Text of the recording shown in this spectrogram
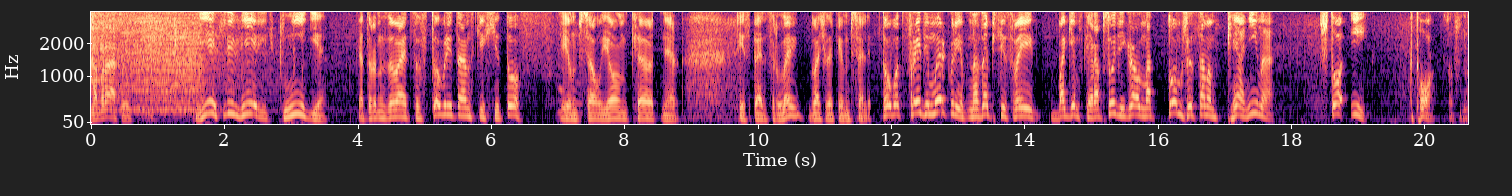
Набрасывайте. Если верить книге, которая называется «100 британских хитов», ее написал Йон Кётнер и Спенсер Лей, два человека ее написали, то вот Фредди Меркури на записи своей богемской рапсодии играл на том же самом пианино, что и кто, собственно.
